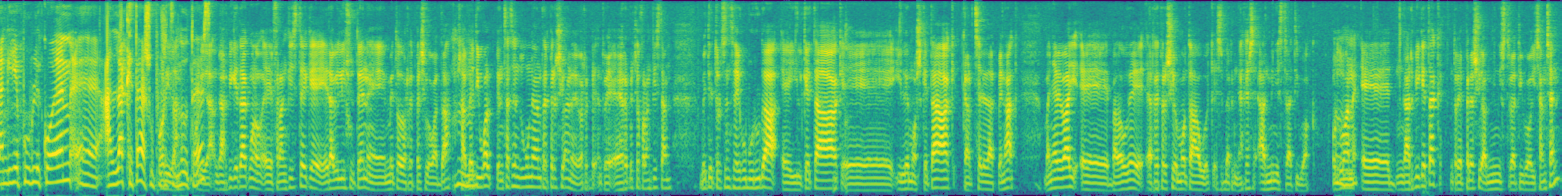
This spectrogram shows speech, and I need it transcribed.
langile publikoen e, aldaketa suposatzen dut, ez? Da. Garbiketak, bueno, e, frankistek erabili zuten e, metodo represio bat da. Mm -hmm. beti igual, pentsatzen dugunean represioan, e, represio frankistan, beti etortzen zaigu burura e, hilketak, e, hile mosketak, kartxeleratpenak, baina bai, e, badaude represio mota hauek ezberdinak, ez? Administratiboak. Orduan, mm -hmm. garbiketak represio administratiboa izan zen,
